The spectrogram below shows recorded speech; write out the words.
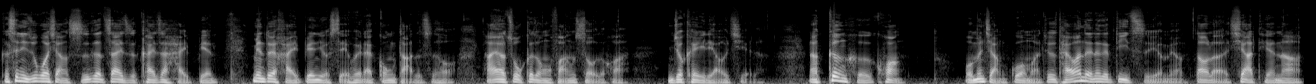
可是你如果想十个寨子开在海边，面对海边有谁会来攻打的时候，他要做各种防守的话，你就可以了解了。那更何况我们讲过嘛，就是台湾的那个地址有没有？到了夏天呢，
